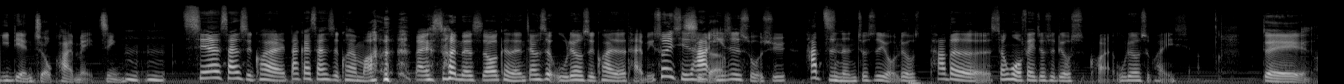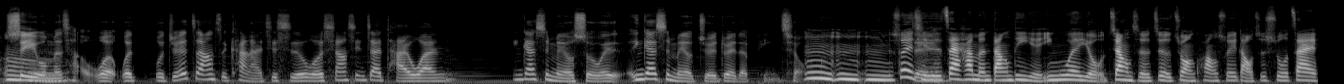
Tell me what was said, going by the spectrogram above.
一点九块美金。嗯嗯，现在三十块，大概三十块嘛 来算的时候，可能就是五六十块的台币。所以其实他一日所需，他只能就是有六，他的生活费就是六十块，五六十块以下。对，所以我们才我我我觉得这样子看来，其实我相信在台湾。应该是没有所谓，应该是没有绝对的贫穷。嗯嗯嗯，所以其实，在他们当地也因为有这样子的这个状况，所以导致说在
